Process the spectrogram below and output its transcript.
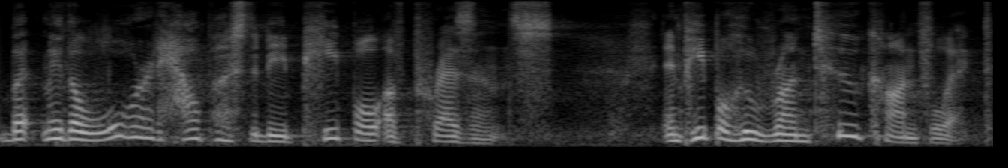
But may the Lord help us to be people of presence and people who run to conflict,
